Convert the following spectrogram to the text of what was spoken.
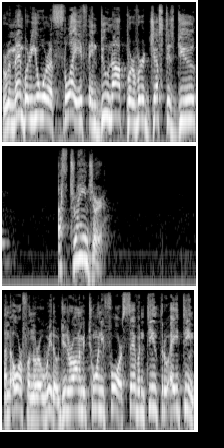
Remember, you were a slave and do not pervert justice due a stranger, an orphan or a widow. Deuteronomy 24, 17 through 18.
